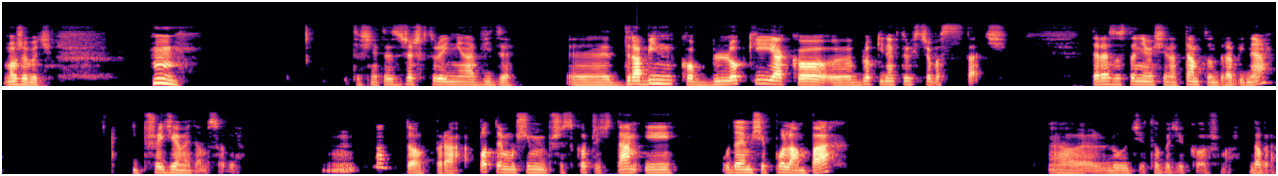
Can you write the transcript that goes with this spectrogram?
Może być. Hmm. Też nie, to jest rzecz, której nienawidzę. Drabinko bloki jako bloki, na których trzeba stać. Teraz zostaniemy się na tamtą drabinę i przejdziemy tam sobie. No dobra, potem musimy przeskoczyć tam i udajemy się po lampach. Ale ludzie, to będzie koszmar. Dobra.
